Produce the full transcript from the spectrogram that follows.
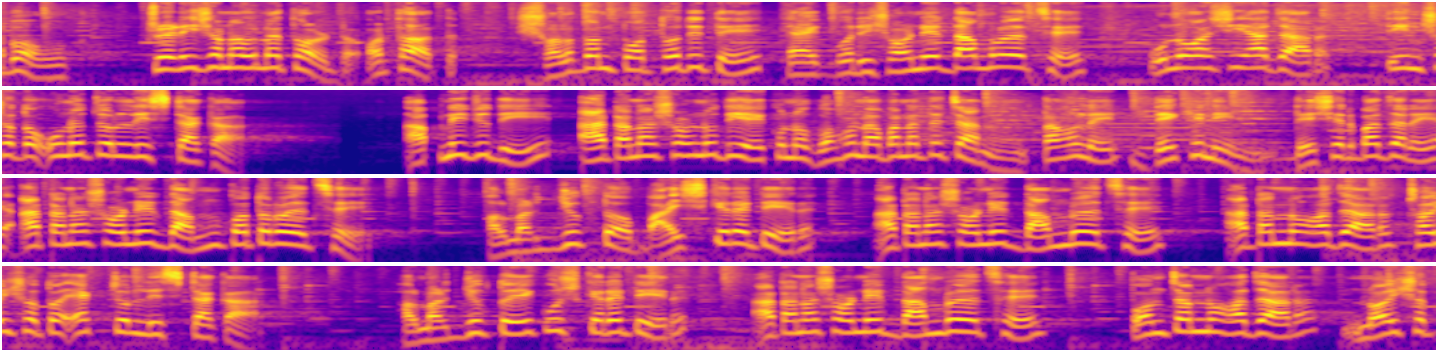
এবং ট্রেডিশনাল মেথড, অর্থাৎ সনাতন পদ্ধতিতে এক বড়ি স্বর্ণের দাম রয়েছে উনআশি হাজার তিনশত উনচল্লিশ টাকা। আপনি যদি আট আনা স্বর্ণ দিয়ে কোনো গহনা বানাতে চান, তাহলে দেখে নিন দেশের বাজারে আট আনা স্বর্ণের দাম কত রয়েছে। হলমার্কযুক্ত বাইশ ক্যারেটের আট আনা স্বর্ণের দাম রয়েছে আটান্ন হাজার ছয়শত একচল্লিশ টাকা। হলমার্কযুক্ত একুশ ক্যারেটের আট আনা স্বর্ণের দাম রয়েছে পঞ্চান্ন হাজার নয়শত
